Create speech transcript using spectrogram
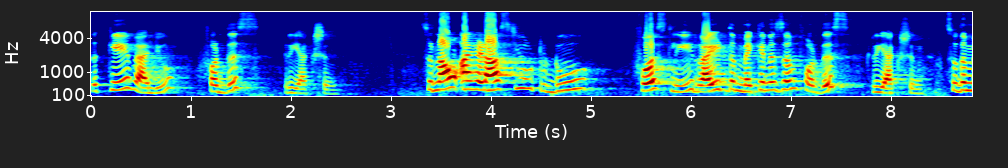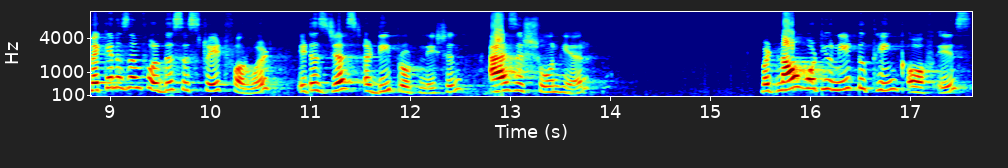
the K value for this reaction. So, now I had asked you to do firstly write the mechanism for this reaction. So, the mechanism for this is straightforward it is just a deprotonation as is shown here. But now what you need to think of is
